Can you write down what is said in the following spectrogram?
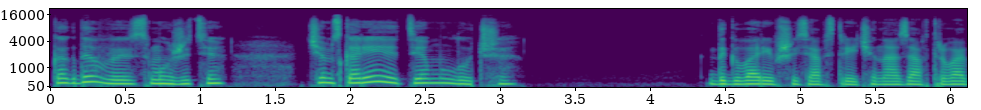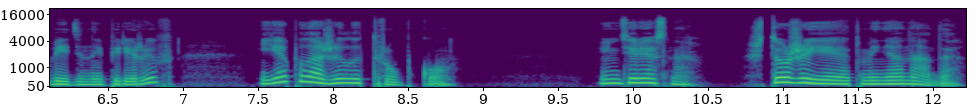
«Когда вы сможете? Чем скорее, тем лучше». Договорившись о встрече на завтра в обеденный перерыв, я положила трубку. «Интересно, что же ей от меня надо?»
